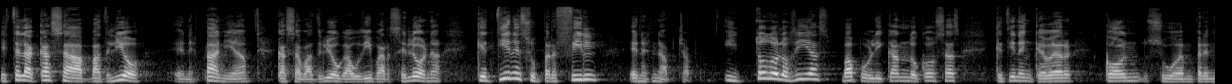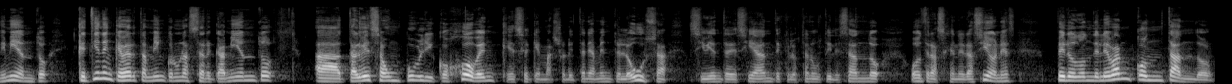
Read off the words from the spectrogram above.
Está la Casa Batlió, en España, Casa Batlló Gaudí Barcelona, que tiene su perfil en Snapchat. Y todos los días va publicando cosas que tienen que ver con su emprendimiento, que tienen que ver también con un acercamiento a tal vez a un público joven, que es el que mayoritariamente lo usa, si bien te decía antes que lo están utilizando otras generaciones, pero donde le van contando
